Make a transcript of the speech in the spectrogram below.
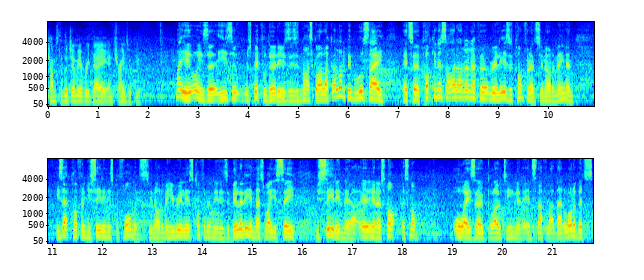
comes to the gym every day and trains with you? Mate, he's a he's a respectful dude. He's, he's a nice guy. Like a lot of people will say, it's a cockiness. I, I don't know if it really is a confidence. You know what I mean? And he's that confident. You see it in his performance. You know what I mean? He really is confident in his ability, and that's why you see you see it in there. Uh, you know, it's not it's not always uh, gloating and, and, stuff like that. A lot of it's,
